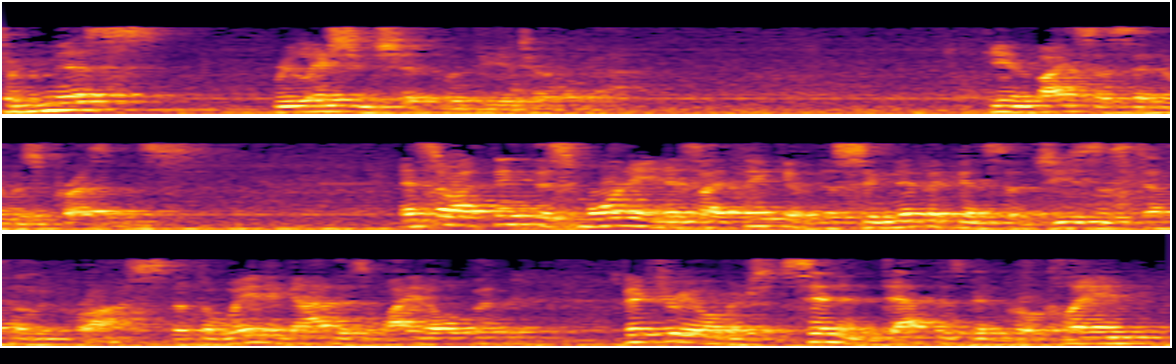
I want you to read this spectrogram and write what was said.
To miss relationship with the eternal God. He invites us into His presence. And so I think this morning, as I think of the significance of Jesus' death on the cross, that the way to God is wide open, victory over sin and death has been proclaimed,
